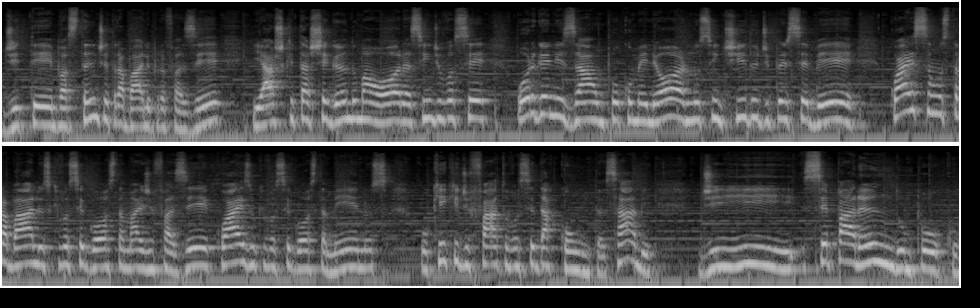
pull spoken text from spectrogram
de ter bastante trabalho para fazer e acho que está chegando uma hora assim de você organizar um pouco melhor no sentido de perceber Quais são os trabalhos que você gosta mais de fazer? Quais o que você gosta menos? O que que de fato você dá conta, sabe? De ir separando um pouco.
